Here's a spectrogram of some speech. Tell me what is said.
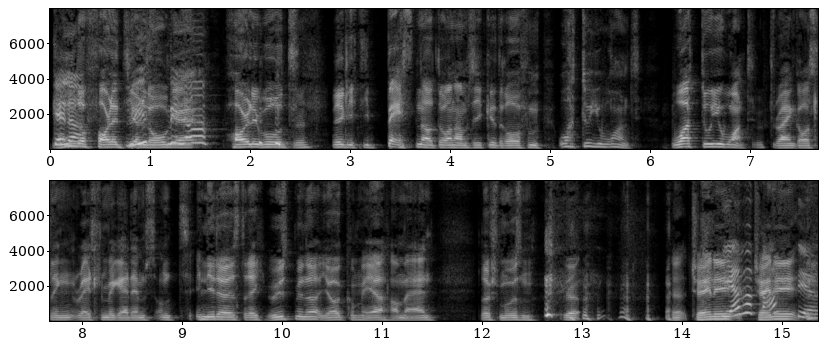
Genau. wundervolle Dialoge? Hollywood, wirklich die besten Autoren haben sich getroffen. What do you want? What do you want? Ryan Gosling, Rachel McAdams und in Niederösterreich, hüst mir noch? Ja, komm her, hau mir ein. Lass schmusen. Ja. Ja, Jenny, Ja, aber Jenny, passt ja.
